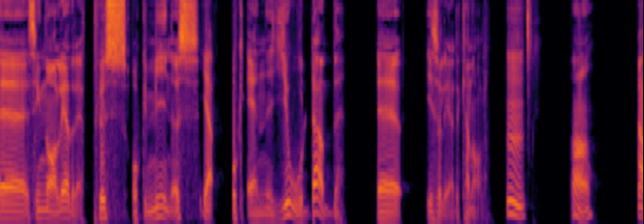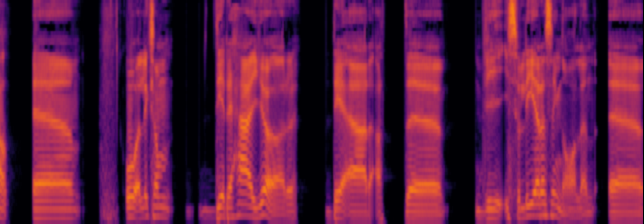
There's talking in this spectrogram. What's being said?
eh, signalledare, plus och minus, Ja. och en jordad eh, isolerad kanal. Mm. Ja. Ja. Eh, och liksom Det det här gör, det är att eh, vi isolerar signalen eh,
